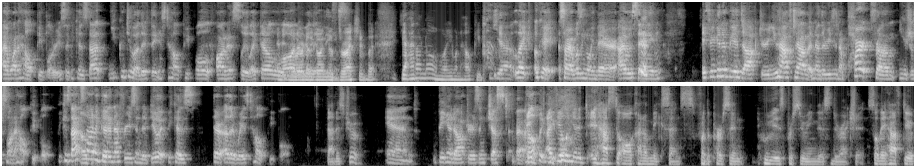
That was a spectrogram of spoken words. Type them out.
I want to help people reason because that you could do other things to help people. Honestly, like there are a I lot we were of gonna other go in things. this direction, but yeah, I don't know why you want to help people. Yeah, like okay, sorry, I wasn't going there. I was saying if you're going to be a doctor, you have to have another reason apart from you just want to help people because that's not a good enough reason to do it because there are other ways to help people. that is true. And being a doctor isn't just about helping I feel like it, it has to all kind of make sense for the person who is pursuing this direction. So they have to,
